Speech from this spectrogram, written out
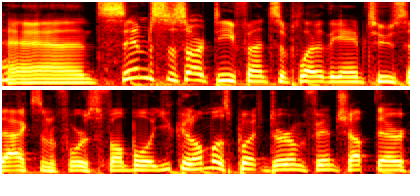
And Sims is our defensive player of the game, two sacks and a forced fumble. You could almost put Durham Finch up there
